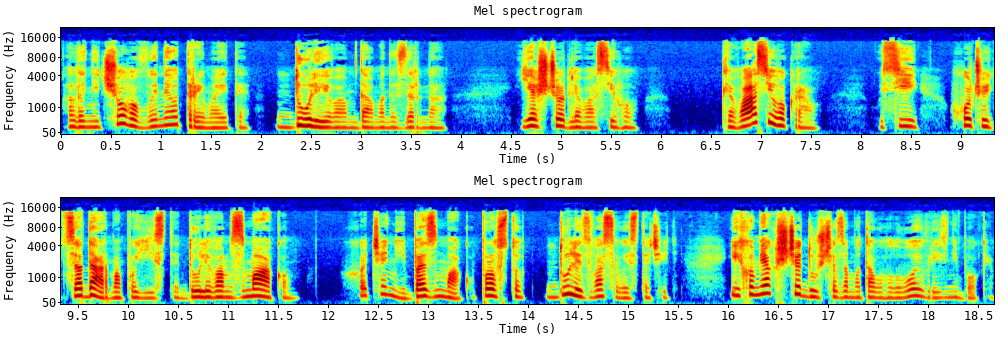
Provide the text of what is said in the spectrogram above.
Але нічого ви не отримаєте. Дулі вам дам, а не зерна. Я що для вас його? Для вас його крав? Усі хочуть задарма поїсти, дулі вам з маком. Хоча ні, без маку, просто дулі з вас вистачить. І хом'як ще дужче замотав головою в різні боки.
